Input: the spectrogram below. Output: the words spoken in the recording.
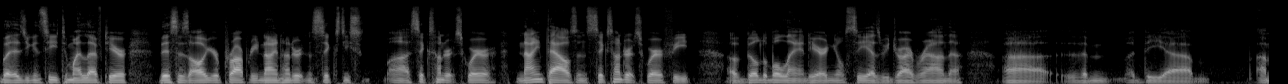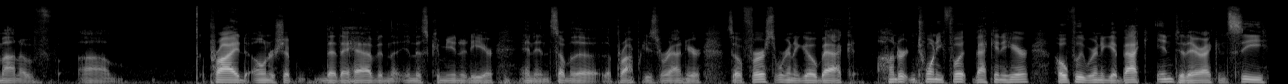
But as you can see to my left here, this is all your property, 960, uh, 600 square, 9,600 square feet of buildable land here. And you'll see as we drive around the, uh, the, the um, amount of um, pride ownership that they have in the in this community here and in some of the, the properties around here. So first we're going to go back 120 foot back into here. Hopefully we're going to get back into there. I can see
